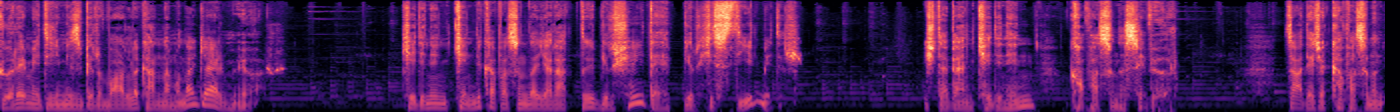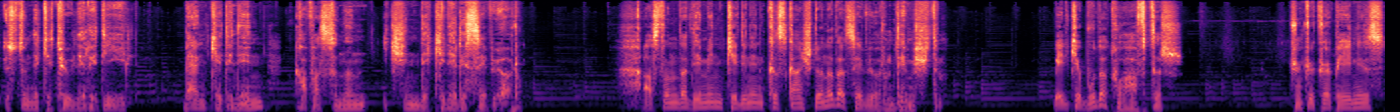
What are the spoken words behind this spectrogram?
göremediğimiz bir varlık anlamına gelmiyor. Kedinin kendi kafasında yarattığı bir şey de bir his değil midir? İşte ben kedinin kafasını seviyorum. Sadece kafasının üstündeki tüyleri değil, ben kedinin kafasının içindekileri seviyorum. Aslında demin kedinin kıskançlığını da seviyorum demiştim. Belki bu da tuhaftır. Çünkü köpeğiniz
